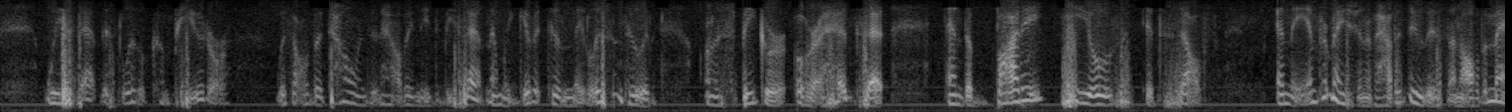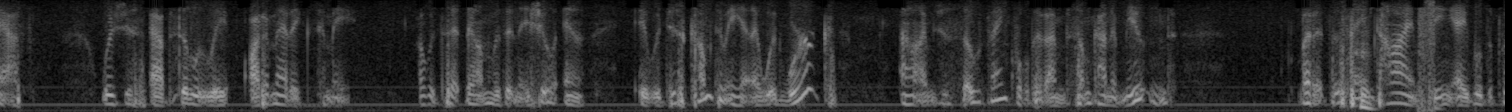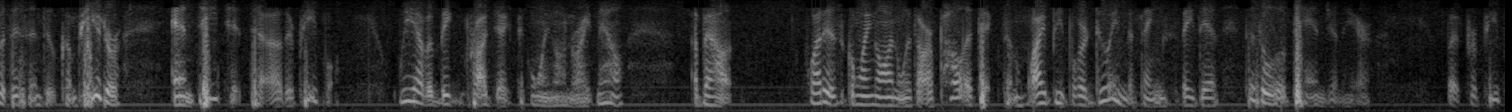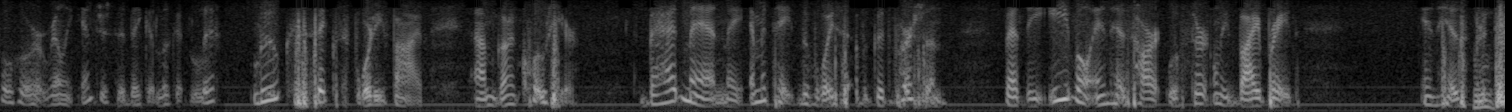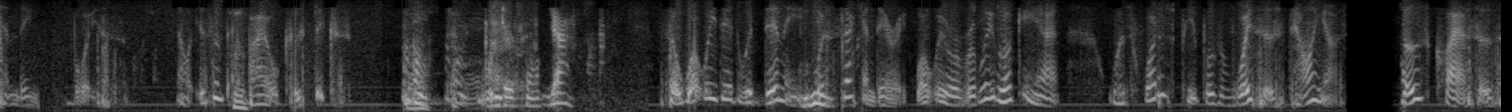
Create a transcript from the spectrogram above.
We set this little computer with all the tones and how they need to be set, and then we give it to them. They listen to it on a speaker or a headset, and the body heals itself. And the information of how to do this and all the math was just absolutely automatic to me. I would sit down with an issue and it would just come to me and it would work. And I'm just so thankful that I'm some kind of mutant. But at the same hmm. time, being able to put this into a computer and teach it to other people. We have a big project going on right now about what is going on with our politics and why people are doing the things they did. There's a little tangent here. But for people who are really interested, they could look at Luke 6:45. I'm going to quote here: "Bad man may imitate the voice of a good person, but the evil in his heart will certainly vibrate in his mm. pretending voice." Now, isn't that mm. bioacoustics? Oh, oh, wonderful! Yeah. So what we did with Denny was secondary. What we were really looking at was what is people's voices telling us those classes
